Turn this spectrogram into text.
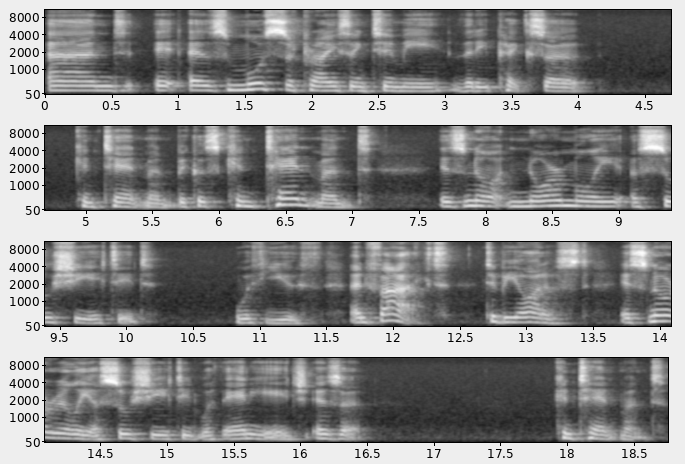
And it is most surprising to me that he picks out contentment because contentment is not normally associated with youth. In fact, to be honest, it's not really associated with any age, is it? Contentment.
